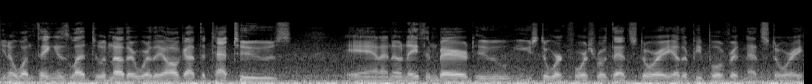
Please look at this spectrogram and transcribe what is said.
you know, one thing has led to another where they all got the tattoos. And I know Nathan Baird, who used to work for us, wrote that story. Other people have written that story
